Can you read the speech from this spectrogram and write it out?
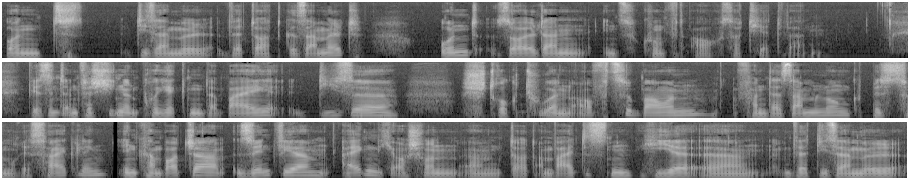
Und dieser Müll wird dort gesammelt und soll dann in Zukunft auch sortiert werden. Wir sind in verschiedenen Projekten dabei, diese Strukturen aufzubauen, von der Sammlung bis zum Recycling. In Kambodscha sind wir eigentlich auch schon ähm, dort am weitesten. Hier äh, wird dieser Müll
